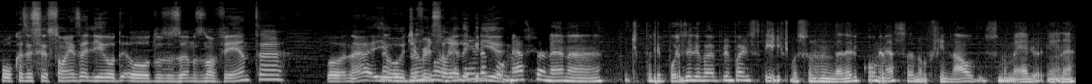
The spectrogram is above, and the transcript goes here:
poucas exceções ali, o, o dos anos 90, o, né? E Não, o Diversão e 90 ainda Alegria. começa, né, na... Tipo, depois ele vai pro Empire State, mas se eu não me engano ele começa no final do ensino médio ali, né?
